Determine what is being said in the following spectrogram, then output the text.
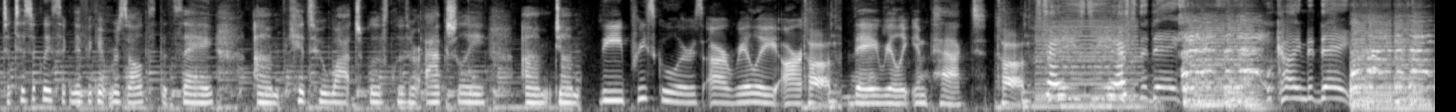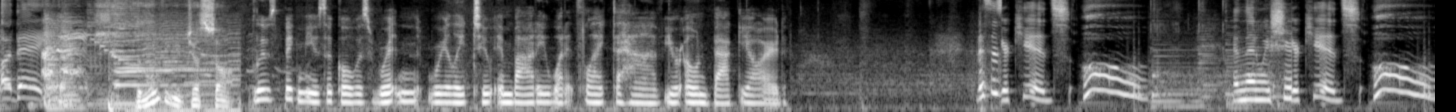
statistically significant results that say um, kids who watch Blue's Clues are actually um, um, The preschoolers are really are Todd. they really impact Todd. the day? What kind of day? A day. The movie you just saw Blue's Big Musical was written really to embody what it's like to have your own backyard. This is your kids. Oh. And then we shoot your kids. Oh.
